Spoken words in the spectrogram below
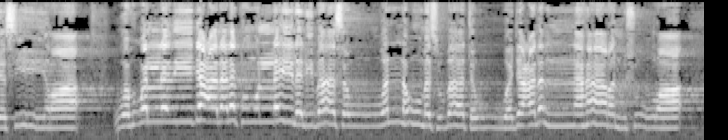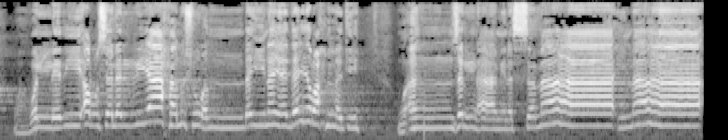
يسيرا وهو الذي جعل لكم الليل لباسا والنوم سباتا وجعل النهار نشورا وهو الذي أرسل الرياح نشرا بين يدي رحمته وأنزلنا من السماء ماء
